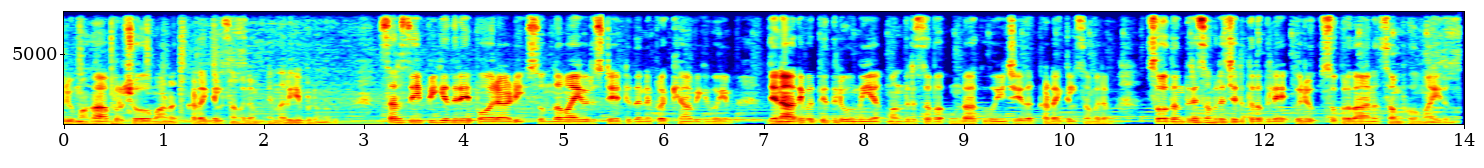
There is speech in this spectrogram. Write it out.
ഒരു മഹാപ്രക്ഷോഭമാണ് കടയ്ക്കൽ സമരം എന്നറിയപ്പെടുന്നത്. സർ സി പിക്കെതിരെ പോരാടി സ്വന്തമായി ഒരു സ്റ്റേറ്റ് തന്നെ പ്രഖ്യാപിക്കുകയും ജനാധിപത്യത്തിലൂന്നിയ മന്ത്രിസഭ ഉണ്ടാക്കുകയും ചെയ്ത കടയ്ക്കൽ സമരം സ്വാതന്ത്ര്യ സമര ചരിത്രത്തിലെ ഒരു സുപ്രധാന സംഭവമായിരുന്നു.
